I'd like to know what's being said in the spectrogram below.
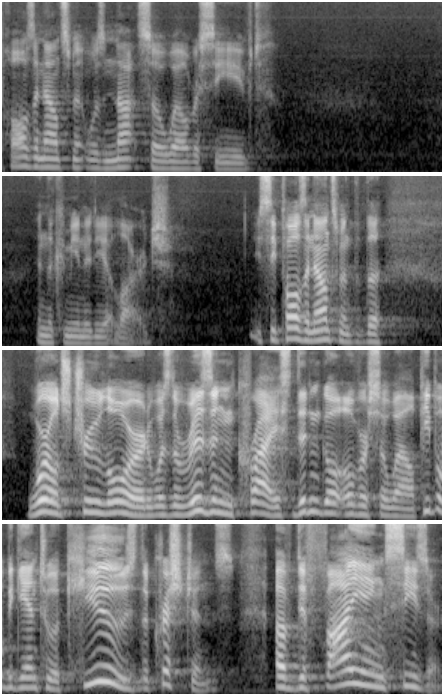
Paul's announcement was not so well received in the community at large. You see, Paul's announcement that the world's true Lord was the risen Christ didn't go over so well. People began to accuse the Christians of defying Caesar,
